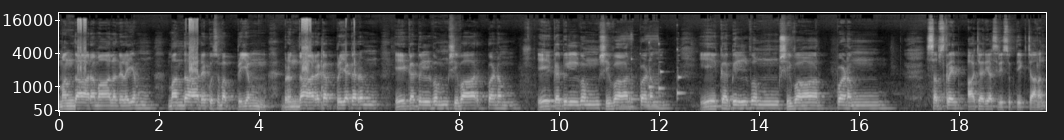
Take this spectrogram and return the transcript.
మందారమాల నిలయం మందారకుసుమప్రియం బృందారకప్రియకరం ఏకబిల్వం శివార్పణం ఏకబిల్వం శివార్పణం ఏకబిల్వం सब्सक्राइब आचार्य श्री सुक्ति चैनल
